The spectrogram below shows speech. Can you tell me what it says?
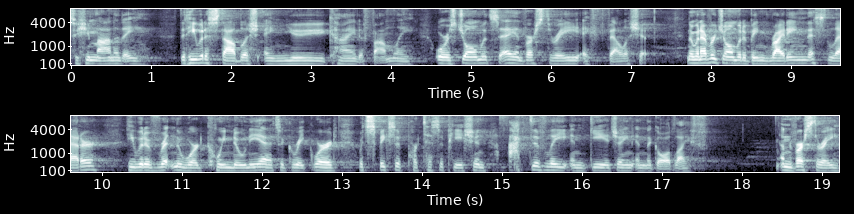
to humanity, that he would establish a new kind of family, or as John would say in verse 3, a fellowship. Now, whenever John would have been writing this letter, he would have written the word koinonia. It's a Greek word which speaks of participation, actively engaging in the God life. And verse 3,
